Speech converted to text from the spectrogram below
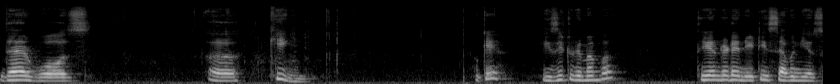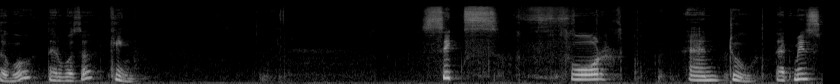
there was a king. Okay, easy to remember. 387 years ago, there was a king. 6, 4, and 2. That means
